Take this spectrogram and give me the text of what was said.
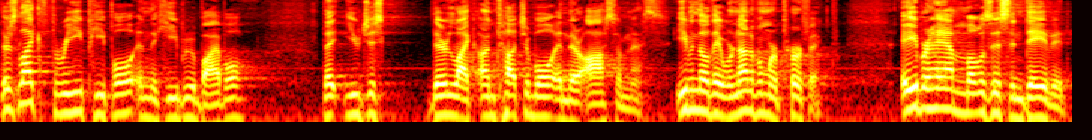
there's like three people in the Hebrew Bible that you just they're like untouchable in their awesomeness, even though they were none of them were perfect. Abraham, Moses, and David.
